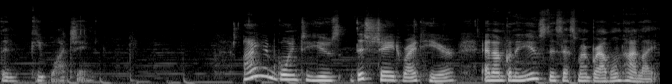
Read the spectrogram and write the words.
then keep watching. I am going to use this shade right here, and I'm going to use this as my brow bone highlight.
